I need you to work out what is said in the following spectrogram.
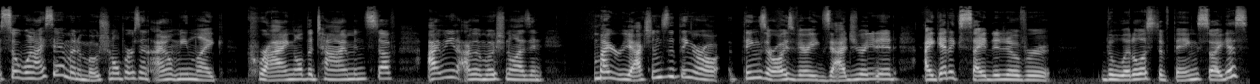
so when I say I'm an emotional person, I don't mean like crying all the time and stuff. I mean I'm emotional as in my reactions to thing are things are always very exaggerated. I get excited over the littlest of things. So I guess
